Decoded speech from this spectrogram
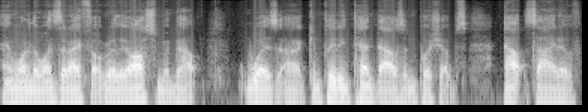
and one of the ones that I felt really awesome about was uh, completing 10,000 push ups outside of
